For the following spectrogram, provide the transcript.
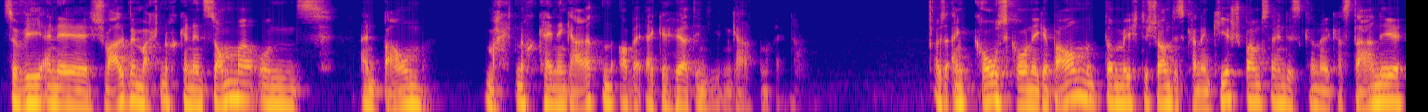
so wie eine Schwalbe macht noch keinen Sommer und ein Baum macht noch keinen Garten, aber er gehört in jeden Garten rein. Also ein großkroniger Baum und da möchte ich schauen, das kann ein Kirschbaum sein, das kann eine Kastanie.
